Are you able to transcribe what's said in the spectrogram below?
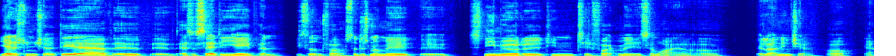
Ja, det synes jeg. Det er øh, øh, altså sat i Japan i stedet for. Så det er sådan noget med øh, snimørte dine til folk med samuraier og, eller ninja. Og, ja.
